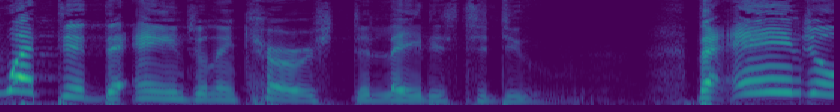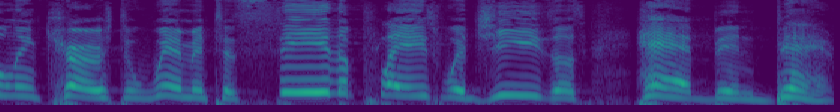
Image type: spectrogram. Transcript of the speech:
What did the angel encourage the ladies to do? The angel encouraged the women to see the place where Jesus had been buried,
